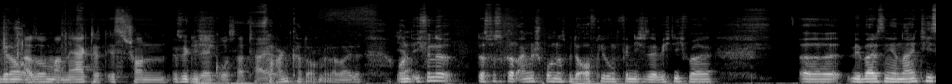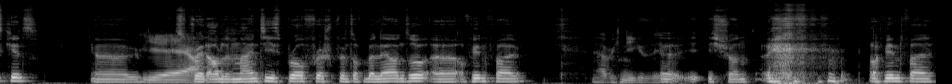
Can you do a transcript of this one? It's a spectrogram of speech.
Genau. Also man merkt, das ist schon Ist ein sehr großer Teil. verankert auch mittlerweile. Und ich finde, das, was du gerade angesprochen hast mit der Aufklärung, finde ich sehr wichtig, weil äh, wir beide sind ja 90s-Kids. Äh, Yeah. Straight out of the 90s, Bro, Fresh Prince of Bel-Air und so. Äh, auf jeden Fall Habe ich nie gesehen. Äh, ich schon. auf jeden Fall.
